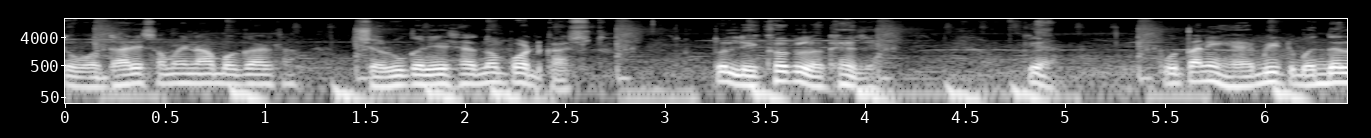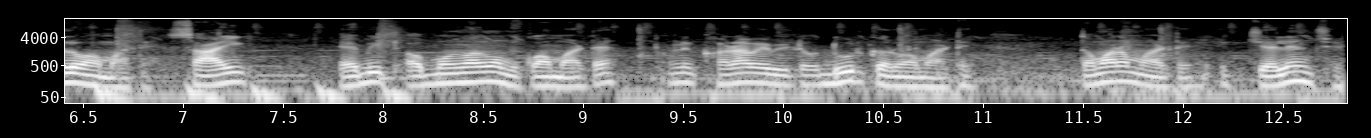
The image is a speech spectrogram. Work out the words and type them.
તો વધારે સમય ના બગાડતા શરૂ કરીએ છીએ આજનો પોડકાસ્ટ તો લેખક લખે છે કે પોતાની હેબિટ બદલવા માટે, સારી હેબિટ અમલમાં મૂકવા માટે અને ખરાબ હેબિટો દૂર કરવા માટે તમારા માટે એક ચેલેન્જ છે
